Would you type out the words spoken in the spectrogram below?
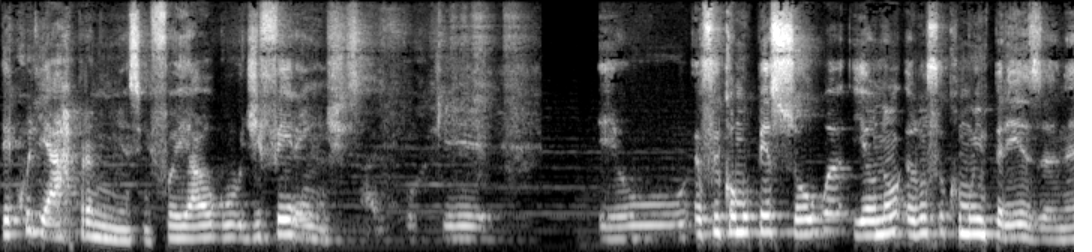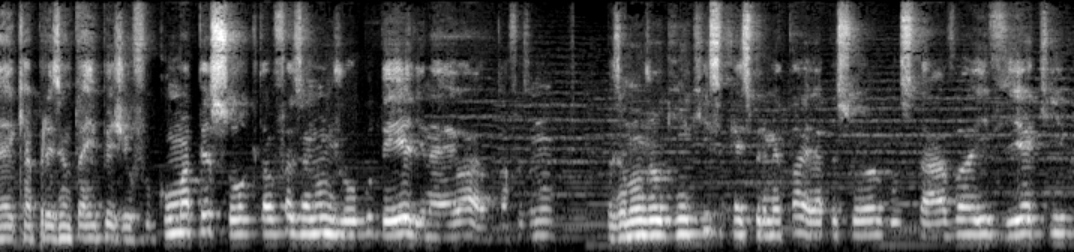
peculiar para mim, assim, foi algo diferente, sabe? Porque eu, eu fui como pessoa e eu não, eu não fui como empresa, né, que apresenta RPG. Eu fui como uma pessoa que estava fazendo um jogo dele, né? Eu, ah, tava fazendo, fazendo um joguinho aqui, você quer experimentar? Aí a pessoa gostava e via que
